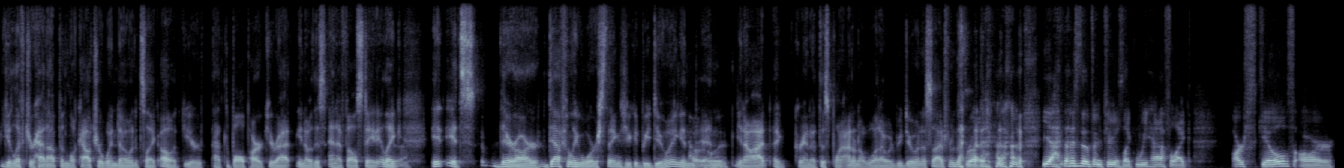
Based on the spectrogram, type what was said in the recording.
you lift your head up and look out your window and it's like, oh, you're at the ballpark, you're at, you know, this NFL stadium. Like Yeah, it it's there are definitely worse things you could be doing. And and you know, I, I grant at this point, I don't know what I would be doing aside from that Right. Yeah, that is the other thing too, is like we have like our skills are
